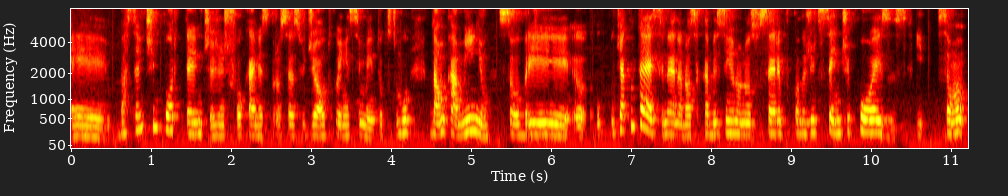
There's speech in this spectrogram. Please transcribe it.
é bastante importante a gente focar nesse processo de autoconhecimento. Eu costumo dar um caminho sobre uh, o que acontece, né, na nossa cabecinha, no nosso cérebro, quando a gente sente coisas. E são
